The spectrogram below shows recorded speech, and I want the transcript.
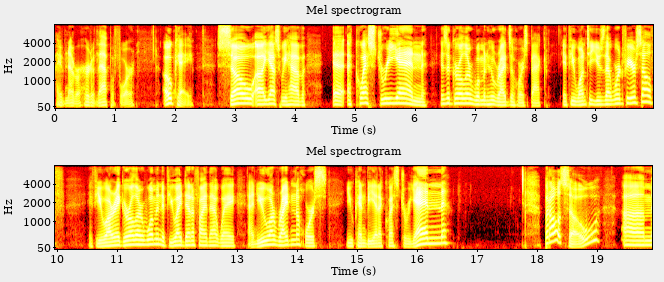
I have never heard of that before. Okay. So, uh, yes, we have uh, equestrienne is a girl or woman who rides a horseback. If you want to use that word for yourself, If you are a girl or woman, if you identify that way and you are riding a horse, you can be an equestrienne. But also, um,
